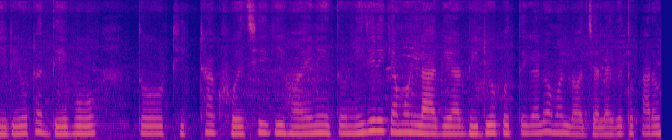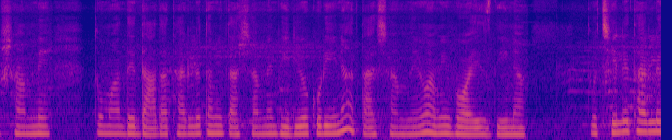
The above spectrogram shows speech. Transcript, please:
ভিডিওটা দেব। তো ঠিকঠাক হয়েছে কি হয়নি? তো নিজেরই কেমন লাগে। আর ভিডিও করতে গেলেও আমার লজ্জা লাগে। তো কারোর সামনে তোমাদের দাদা থাকলে তো আমি তার সামনে ভিডিও করি না, তার সামনেও আমি ভয়েস দিই না। তো ছেলে থাকলে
